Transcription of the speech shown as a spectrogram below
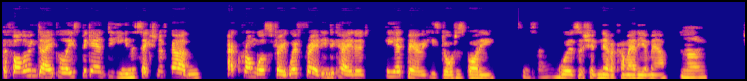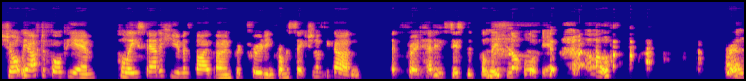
The following day, police began digging in the section of garden at Cromwell Street where Fred indicated he had buried his daughter's body. Words that should never come out of your mouth. No. Shortly after 4 p.m., police found a human thigh bone protruding from a section of the garden that Fred had insisted police not look at. Oh. Fred,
